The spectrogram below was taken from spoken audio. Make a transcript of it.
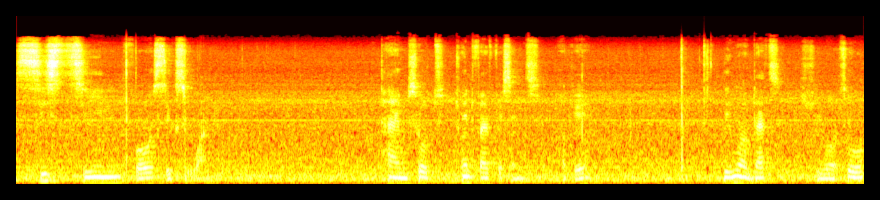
16461 times what? 25 percent. Okay. The minimum of that should so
